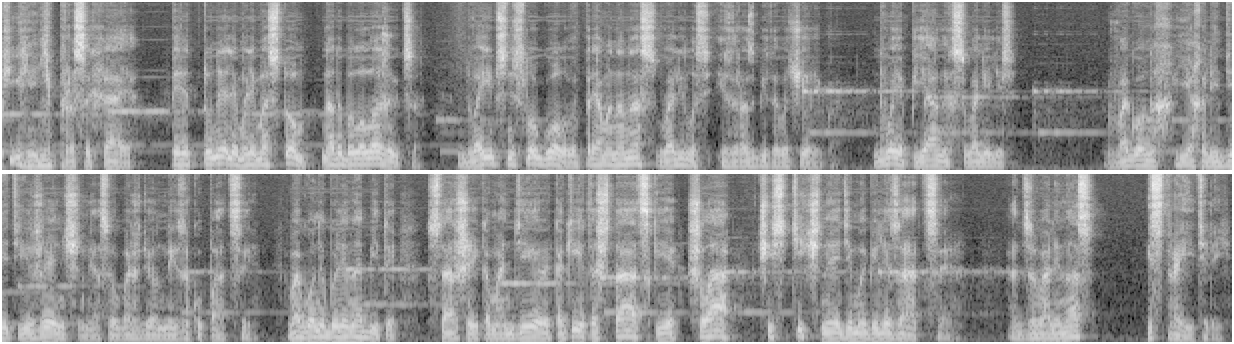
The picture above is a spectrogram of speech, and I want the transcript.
пили не просыхая. Перед туннелем или мостом надо было ложиться. Двоим снесло головы, прямо на нас валилось из разбитого черепа. Двое пьяных свалились. В вагонах ехали дети и женщины, освобожденные из оккупации. Вагоны были набиты. Старшие командиры, какие-то штатские. Шла частичная демобилизация. Отзывали нас и строителей.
